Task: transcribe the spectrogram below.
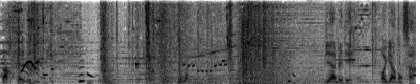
Parfait. Viens, BD. Regardons ça.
